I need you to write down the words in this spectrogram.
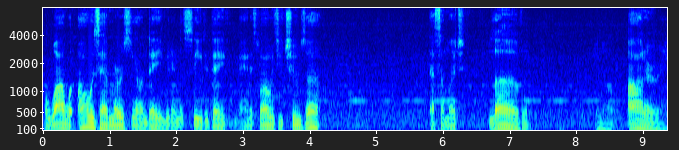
Hawa will always have mercy on David and the seed of David, man, as long as you choose up. That's how much love and, you know, honor and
